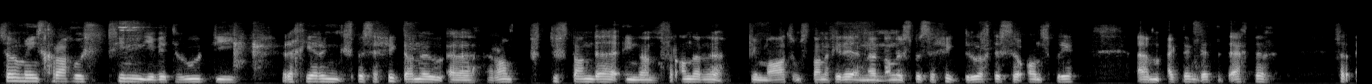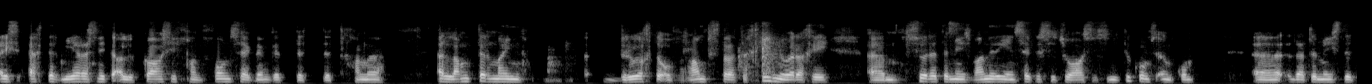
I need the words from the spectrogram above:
sou mense graag wou sien, jy weet hoe die regering spesifiek dan nou uh ramptoestande en dan veranderde klimaatsomstandighede en dan, nou spesifiek droogte sou aanspreek. Um ek dink dit het egter vereis egter meer as net 'n allocasie van fondse. Ek dink dit dit dit gaan 'n 'n langtermyn droogte of rampstrategie nodig hê, ehm um, sodat 'n mens wanneer jy in sulke situasies in die toekoms inkom, uh dat 'n mens dit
